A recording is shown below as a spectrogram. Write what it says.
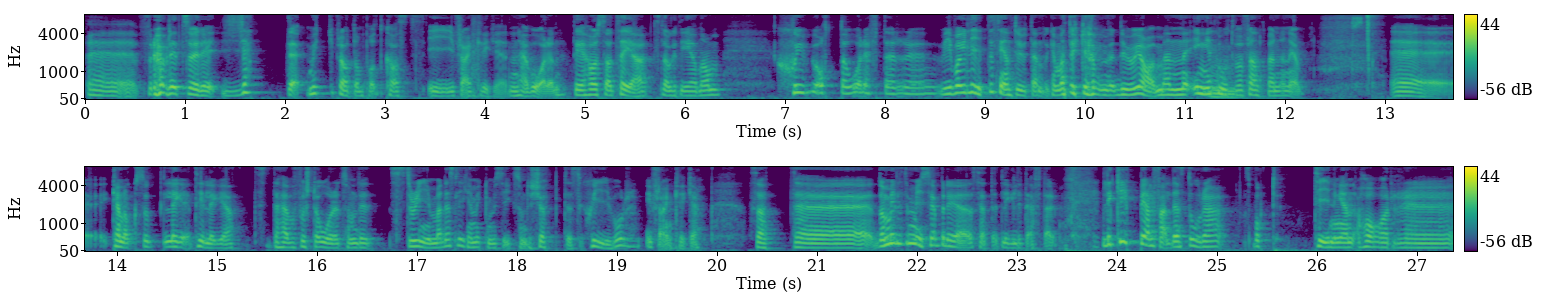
Eh, för övrigt så är det jättemycket prat om podcasts i Frankrike den här våren. Det har så att säga slagit igenom sju, åtta år efter. Eh, vi var ju lite sent ut ändå kan man tycka, du och jag, men inget Mm. mot vad fransmännen är. Eh, kan också tillägga att det här var första året som det streamades lika mycket musik som det köptes skivor i Frankrike. Så att eh, de är lite mysiga på det sättet, ligger lite efter. L'Equipe i alla fall, den stora sporttidningen, har eh,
